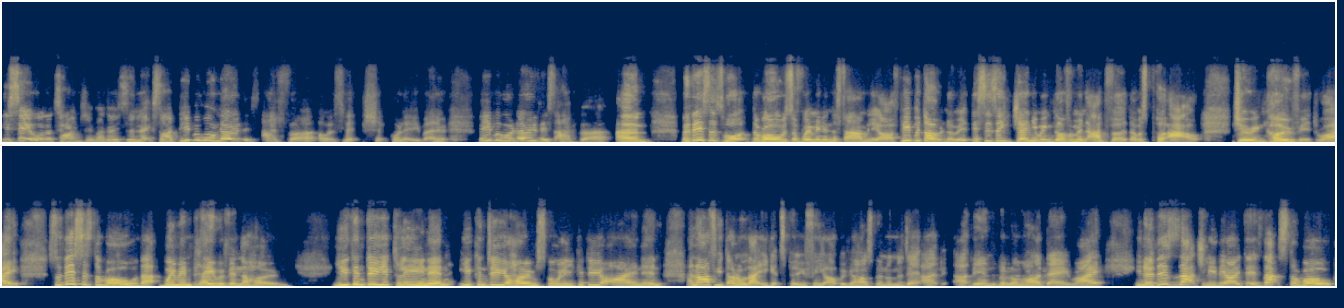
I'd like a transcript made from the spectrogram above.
you see it all the time. So if I go to the next slide, people will know this advert. Oh, it's a bit shit quality, but anyway, people will know this advert. Um, but this is what the roles of women in the family are. If people don't know it, this is a genuine government advert that was put out during COVID, right? So this is the role that women play within the home. You can do your cleaning, you can do your homeschooling, you can do your ironing. And after you've done all that, you get to put your feet up with your husband on the day at, at the end of a long, hard day, right? You know, this is actually the idea. That's the role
